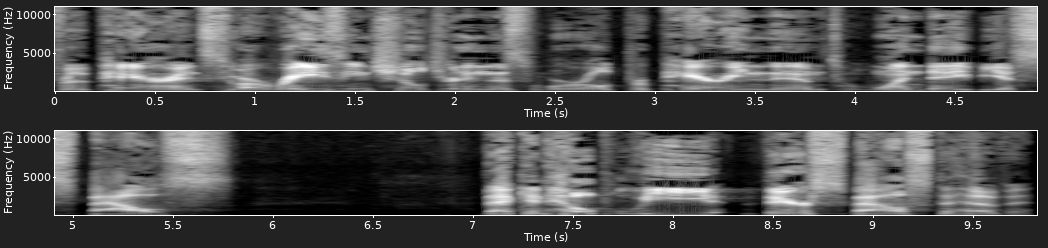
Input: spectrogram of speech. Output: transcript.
for the parents who are raising children in this world, preparing them to one day be a spouse that can help lead their spouse to heaven.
